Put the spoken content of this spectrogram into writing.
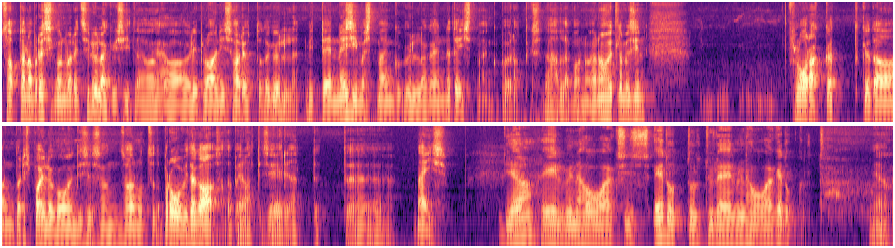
saab täna pressikonverentsil üle küsida, aga oli plaanis harjutada küll, et mitte enne esimest mängu küll, aga enne teist mängu pööratakse tähelepanu ja noh, ütleme siin Florakat, keda on päris palju koondises, on saanud seda proovida ka, seda penaltiseeriat, et äh, näis. jah, eelmine hooaeg siis edutult, üle-eelmine hooaeg edukalt. jah,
